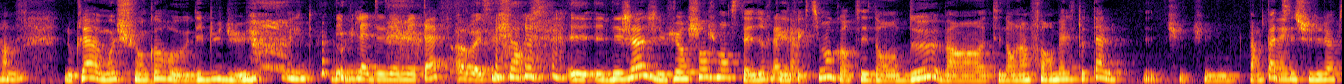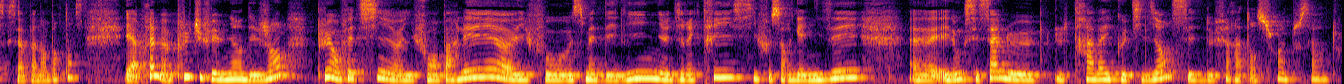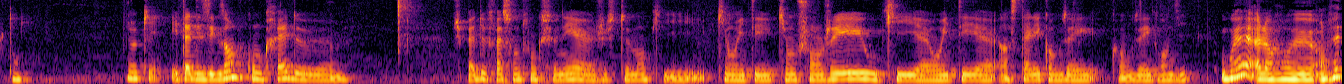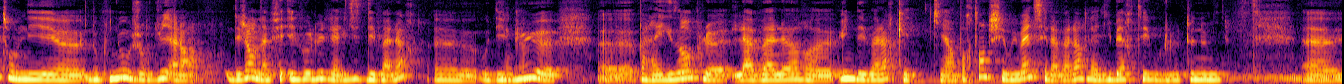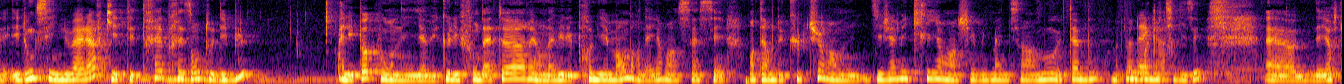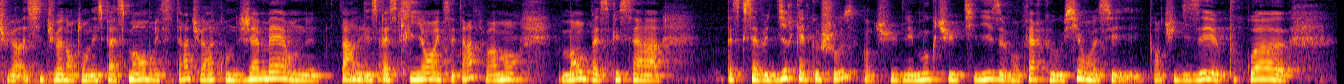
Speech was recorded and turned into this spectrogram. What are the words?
Donc là, moi, je suis encore au début du... début de la deuxième étape. Ah bah c'est ça. Et, et déjà, j'ai vu un changement, c'est-à-dire qu'effectivement, quand tu es dans deux, ben, tu es dans l'informel total tu, ne parles pas de ces sujets-là parce que ça n'a pas d'importance. Et après, bah, plus tu fais venir des gens, plus en fait, si, euh, il faut en parler, euh, il faut se mettre des lignes directrices, il faut s'organiser. Euh, et donc, c'est ça le, travail quotidien, c'est de faire attention à tout ça tout le temps. Ok. Et tu as des exemples concrets de, je sais pas, de façon de fonctionner justement qui, qui, ont été, qui ont changé ou qui ont été installés quand vous avez, quand vous avez grandi? Ouais, alors euh, en fait, on est. Euh, donc nous aujourd'hui, alors déjà, on a fait évoluer la liste des valeurs. Euh, au début, par exemple, la valeur, une des valeurs qui est, qui est importante chez Women, c'est la valeur de la liberté ou de l'autonomie. et donc, c'est une valeur qui était très présente au début à l'époque où on n'y avait que les fondateurs et on avait les premiers membres, d'ailleurs, hein, ça c'est en termes de culture, on ne dit jamais client hein, chez WeMind, c'est un mot tabou, on n'a pas le droit d'utiliser. Euh, d'ailleurs, tu si tu vas dans ton espace membre, etc., tu verras qu'on jamais on ne parle d'espace client, etc. C'est vraiment membre parce que ça parce que ça veut dire quelque chose. Quand tu, les mots que tu utilises vont faire que aussi, on, quand tu disais pourquoi euh,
